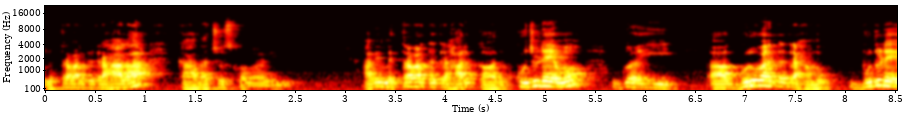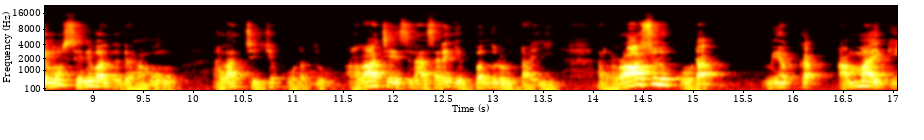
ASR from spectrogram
మిత్రవర్గ గ్రహాలా కాదా? చూసుకోవాలి. అవి మిత్రవర్గ గ్రహాలు కాదు. కుజుడేమో ఈ గురువర్గ గ్రహము బుధుడేమో శనివర్గ గ్రహము అలా చెయ్యకూడదు. అలా చేసినా సరే ఇబ్బందులు ఉంటాయి రాసులు కూడా మీ యొక్క అమ్మాయికి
